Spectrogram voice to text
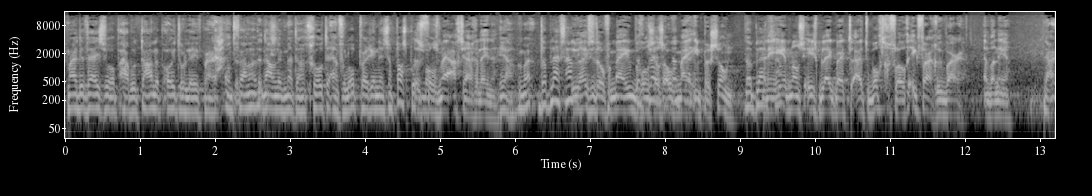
Maar de wijze waarop Abu Talib ooit doorleefbaar ja, ontvangen... Dat, dat namelijk is... met een grote envelop waarin is zijn paspoort... Dat is volgens mij acht jaar geleden. Ja, maar dat blijft U heeft het over mij, u begon zelfs over mij blijft, in persoon. Meneer Eerdmans is blijkbaar uit de bocht gevlogen. Ik vraag u waar en wanneer. Nou,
